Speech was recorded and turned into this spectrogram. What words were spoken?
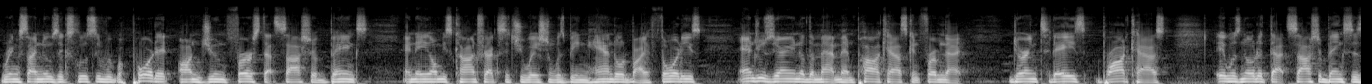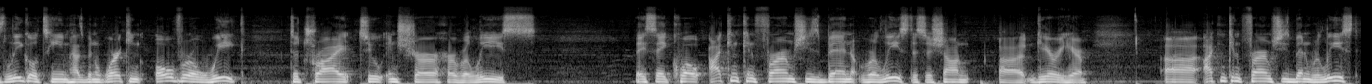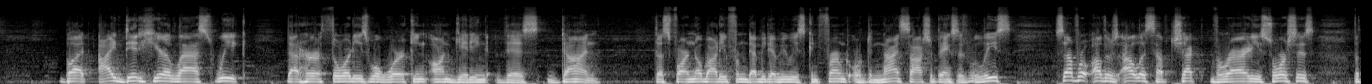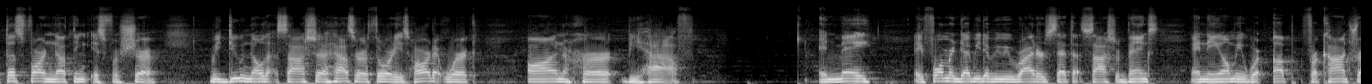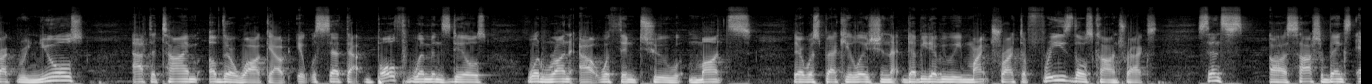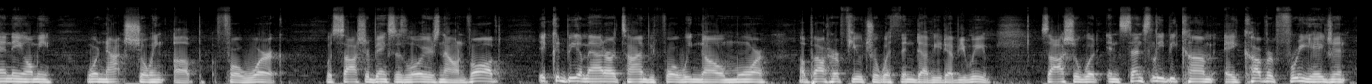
Ringside News exclusively reported on June 1st that Sasha Banks and Naomi's contract situation was being handled by authorities. Andrew Zarian of the Mat Men podcast confirmed that during today's broadcast, it was noted that Sasha Banks' legal team has been working over a week to try to ensure her release. They say, quote, I can confirm she's been released. This is Sean uh, Geary here. Uh, I can confirm she's been released, but I did hear last week that her authorities were working on getting this done. Thus far, nobody from WWE has confirmed or denied Sasha Banks' release. Several other outlets have checked variety sources, but thus far nothing is for sure. We do know that Sasha has her authorities hard at work on her behalf. In May, a former WWE writer said that Sasha Banks and Naomi were up for contract renewals at the time of their walkout. It was said that both women's deals would run out within two months. There was speculation that WWE might try to freeze those contracts since uh, Sasha Banks and Naomi were not showing up for work. With Sasha Banks' lawyers now involved, it could be a matter of time before we know more about her future within WWE. Sasha would essentially become a covered free agent,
